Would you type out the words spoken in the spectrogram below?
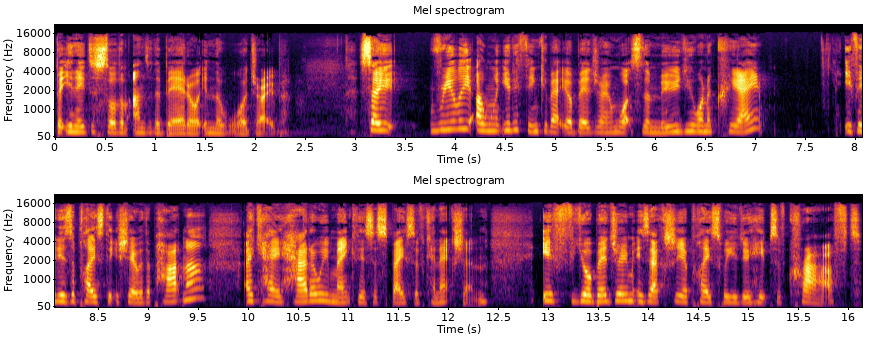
but you need to store them under the bed or in the wardrobe. So, really, I want you to think about your bedroom. What's the mood you want to create? If it is a place that you share with a partner, okay, how do we make this a space of connection? If your bedroom is actually a place where you do heaps of craft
